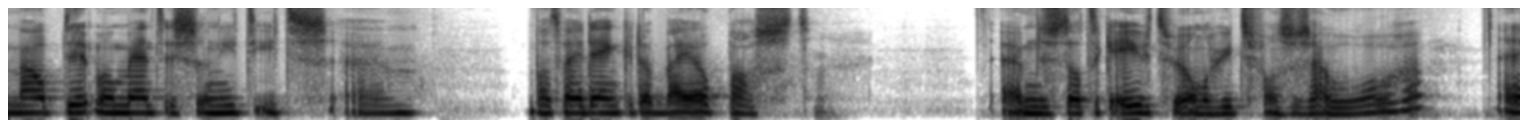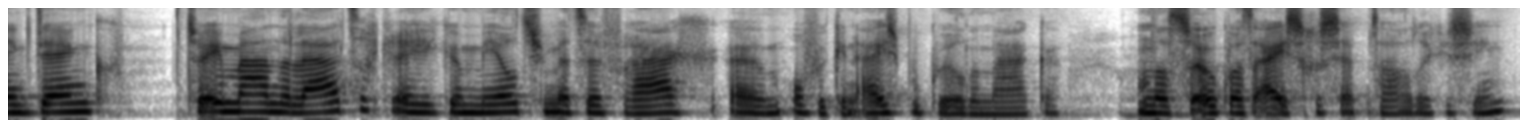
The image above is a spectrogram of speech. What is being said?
maar op dit moment is er niet iets wat wij denken dat bij jou past. Um, dus dat ik eventueel nog iets van ze zou horen. En ik denk, twee maanden later kreeg ik een mailtje met de vraag um, of ik een ijsboek wilde maken. Omdat ze ook wat ijsrecepten hadden gezien.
